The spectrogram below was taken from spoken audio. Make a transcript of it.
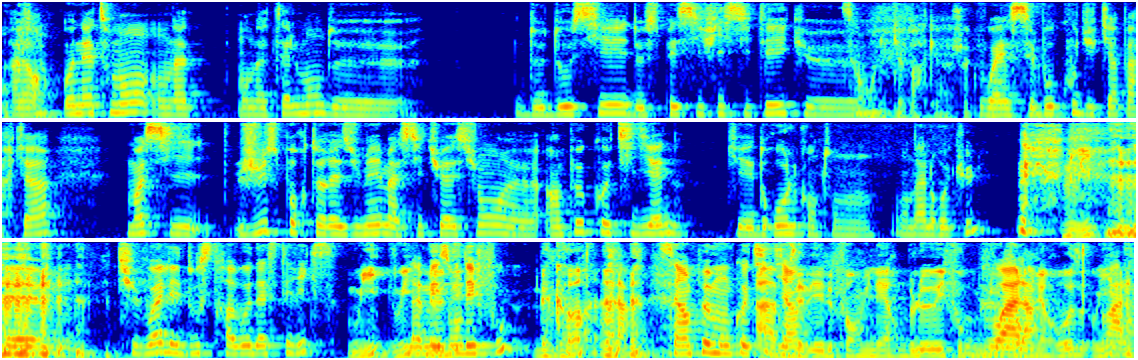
aux Alors, clients? honnêtement, on a, on a tellement de, de dossiers, de spécificités que... C'est vraiment du cas par cas à chaque fois. Ouais, c'est Mm. beaucoup du cas par cas. Moi, si, juste pour te résumer ma situation euh, un peu quotidienne, qui est drôle quand on, on a le recul, Oui. euh, tu vois les douze travaux d'Astérix, oui, oui. la le- maison des fous, D'accord. voilà, c'est un peu mon Ah, vous quotidien. avez le formulaire bleu, il faut le Voilà. formulaire rose. Oui. Voilà,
